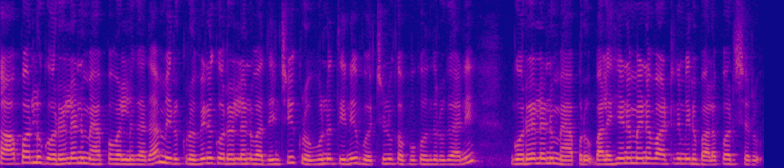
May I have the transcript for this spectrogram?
కాపర్లు గొర్రెలను మేపవలను కదా మీరు క్రొవ్విన గొర్రెలను వధించి క్రొవ్వును తిని బొచ్చును కప్పుకొందురు కానీ గొర్రెలను మేపరు. బలహీనమైన వాటిని మీరు బలపరచరు.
